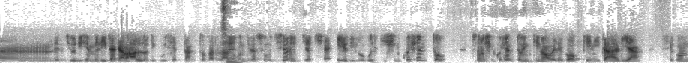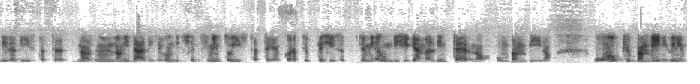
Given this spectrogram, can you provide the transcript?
eh, del giudice Melita Cavallo di cui si è tanto parlato, sì. quindi la soluzione già c'è. io dico, questi 500, sono 529 le coppie in Italia secondo i dati Istat, no, non i dati, secondo il censimento Istat, che è ancora più preciso, del 2011, che hanno all'interno un bambino, uno o più bambini, quindi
